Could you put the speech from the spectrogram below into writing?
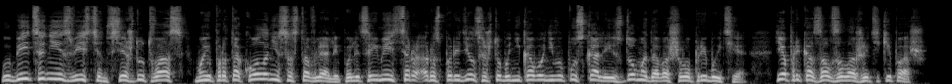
Убийца неизвестен, все ждут вас. Мои протоколы не составляли. Полицеймейстер распорядился, чтобы никого не выпускали из дома до вашего прибытия. Я приказал заложить экипаж.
